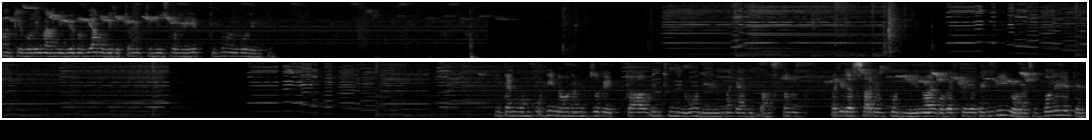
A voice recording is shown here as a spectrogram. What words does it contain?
anche con le mani piano piano direttamente nei soletti come volete mi tengo un pochino una mezz'oretta 20 minuti magari bastano rilassare un pochino, eh, coperte da pellicola se volete.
